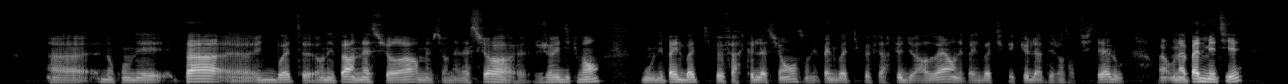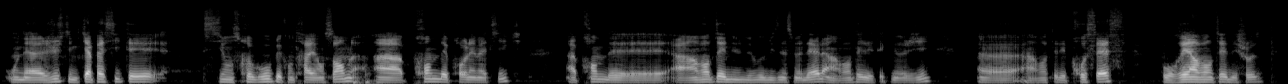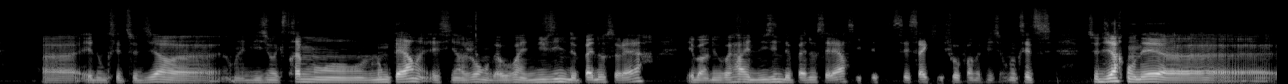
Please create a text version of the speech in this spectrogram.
Euh, donc on n'est pas euh, une boîte, on n'est pas un assureur, même si on est un assureur juridiquement, on n'est pas une boîte qui peut faire que de l'assurance, on n'est pas une boîte qui peut faire que du hardware, on n'est pas une boîte qui fait que de l'intelligence artificielle. On n'a pas de métier, on a juste une capacité, si on se regroupe et qu'on travaille ensemble, à prendre des problématiques, à prendre des, à inventer de nouveaux business models, à inventer des technologies, euh, à inventer des process pour réinventer des choses. Euh, et donc c'est de se dire, euh, on a une vision extrêmement long terme, et si un jour on doit ouvrir une usine de panneaux solaires, et eh ben on ouvrira une usine de panneaux solaires si c'est ça qu'il faut pour notre mission. Donc c'est se dire qu'on est euh,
